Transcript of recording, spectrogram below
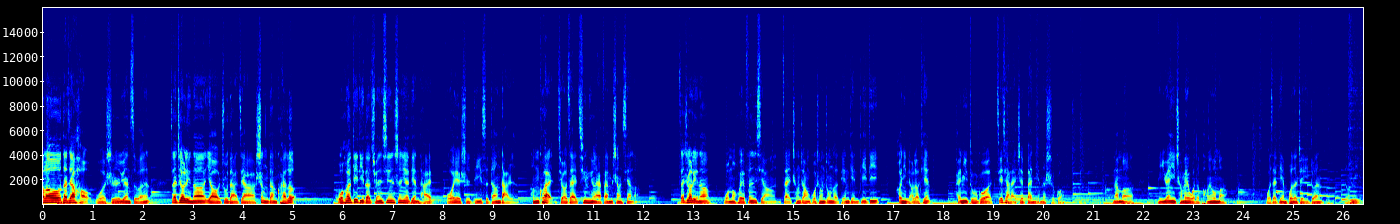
Hello，大家好，我是苑子文，在这里呢要祝大家圣诞快乐。我和弟弟的全新深夜电台，我也是第一次当大人，很快就要在蜻蜓 FM 上线了。在这里呢，我们会分享在成长过程中的点点滴滴，和你聊聊天，陪你度过接下来这半年的时光。那么，你愿意成为我的朋友吗？我在电波的这一端等你。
